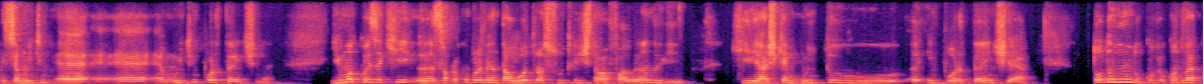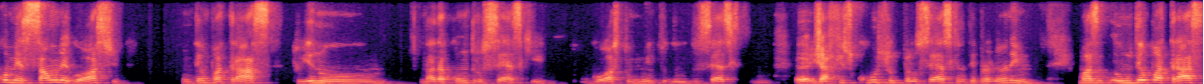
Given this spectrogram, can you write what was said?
isso é muito, é, é, é muito importante, né? E uma coisa que, só para complementar o outro assunto que a gente estava falando, Gui, que acho que é muito importante é todo mundo, quando vai começar um negócio, um tempo atrás, tu ia no. Nada contra o Sesc, gosto muito do, do Sesc, já fiz curso pelo Sesc, não tem problema nenhum. Mas um tempo atrás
